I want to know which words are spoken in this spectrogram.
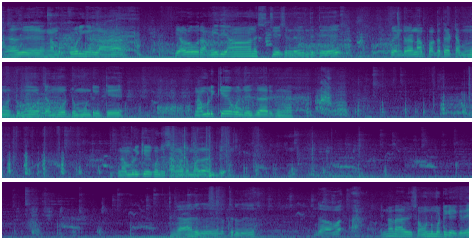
அதாவது நம்ம கோழிங்கெல்லாம் எவ்வளோ ஒரு அமைதியான சுச்சுவேஷனில் இருந்துட்டு இப்போ என்றனா பக்கத்தில் டம்மு டும்மு டம்மு டும்முன்ட்டுக்கிட்டு நம்மளுக்கே கொஞ்சம் இதாக இருக்குங்க. நம்மளுக்கே கொஞ்சம் சங்கடமாக தான் இருக்குது யார் இது? கத்துறது? இந்த என்னடா அது சவுண்டு மட்டும் கேட்குது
